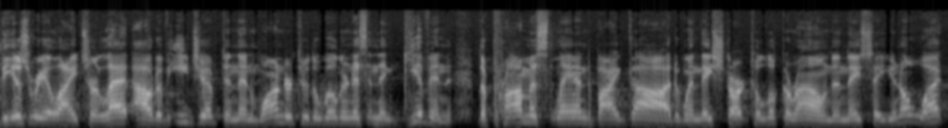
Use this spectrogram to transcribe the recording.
the Israelites are let out of Egypt and then wander through the wilderness and then given the promised land by God when they start to look around and they say, you know what?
